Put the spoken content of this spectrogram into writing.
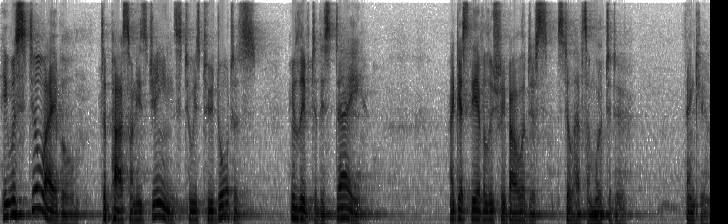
he was still able to pass on his genes to his two daughters, who live to this day. I guess the evolutionary biologists still have some work to do. Thank you.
